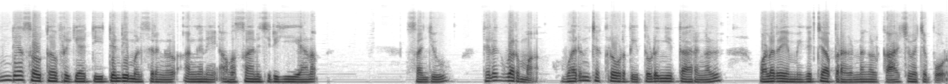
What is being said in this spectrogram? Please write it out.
India South Africa T twenty മത്സരങ്ങൾ അങ്ങനെ അവസാനിച്ചിരിക്കുകയാണ്. സഞ്ജു തിലക് വർമ്മ വരുൺ ചക്രവർത്തി തുടങ്ങിയ താരങ്ങൾ വളരെ മികച്ച പ്രകടനങ്ങൾ കാഴ്ചവെച്ചപ്പോൾ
